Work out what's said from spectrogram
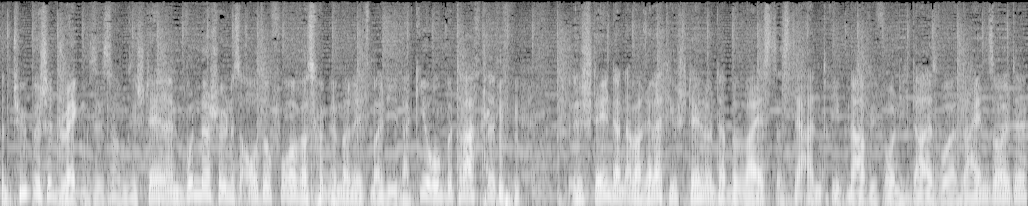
Eine typische Dragon-Saison. Sie stellen ein wunderschönes Auto vor, was, wenn man jetzt mal die Lackierung betrachtet, stellen dann aber relativ schnell unter Beweis, dass der Antrieb nach wie vor nicht da ist, wo er sein sollte.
